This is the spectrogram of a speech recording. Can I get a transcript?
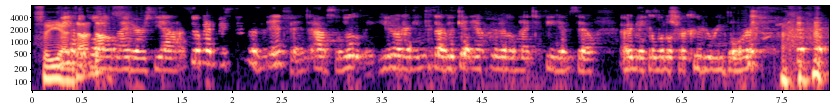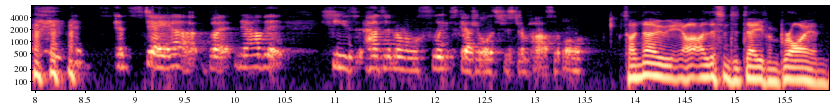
So yeah, that, that's. nighters, yeah. So when my son was an infant, absolutely. You know what I mean? Because I was getting up in the middle of the night to feed him, so I would make a little charcuterie board and, and stay up. But now that he's has a normal sleep schedule, it's just impossible. So I know you know, I listen to Dave and Brian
